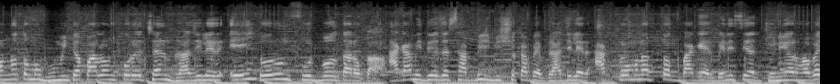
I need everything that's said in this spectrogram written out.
অন্যতম ভূমিকা পালন করেছেন ব্রাজিলের এই তরুণ ফুটবল তারকা। আগামী দুই বিশ্বকাপে ব্রাজিলের আক্রমণাত্মক বাগের বেনিসিয়াস জুনিয়র হবে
